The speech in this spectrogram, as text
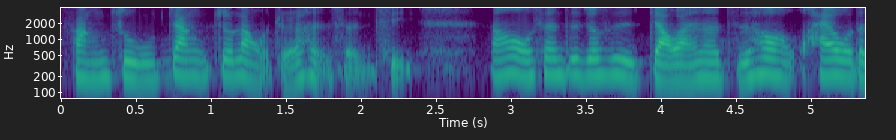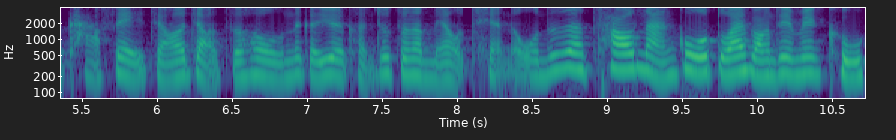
房租，这样就让我觉得很生气。然后我甚至就是缴完了之后，还有我的卡费缴了缴之后，那个月可能就真的没有钱了。我真的超难过，我躲在房间里面哭，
